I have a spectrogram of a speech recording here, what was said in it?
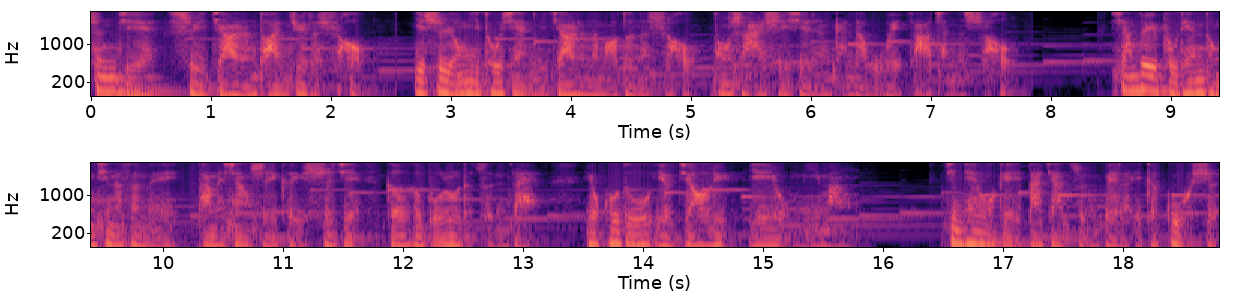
春节是与家人团聚的时候，也是容易凸显与家人的矛盾的时候，同时还是一些人感到五味杂陈的时候。相对于普天同庆的氛围，他们像是一个与世界格格不入的存在，有孤独，有焦虑，也有迷茫。今天我给大家准备了一个故事，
